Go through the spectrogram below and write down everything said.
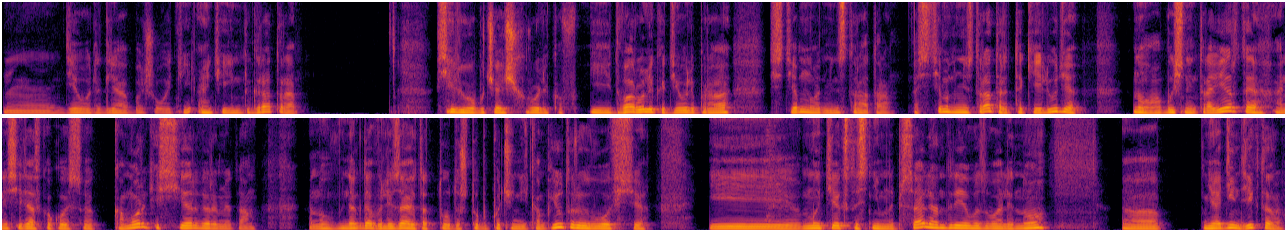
делали для большого IT-интегратора серию обучающих роликов. И два ролика делали про системного администратора. А системный администратор – это такие люди, ну, обычные интроверты, они сидят в какой-то своей коморке с серверами там, ну, иногда вылезают оттуда, чтобы починить компьютеры в офисе. И мы тексты с ним написали, Андрея вызвали, но э, ни один диктор,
